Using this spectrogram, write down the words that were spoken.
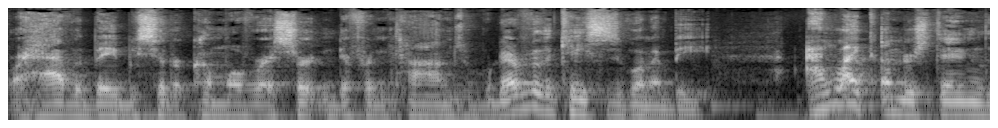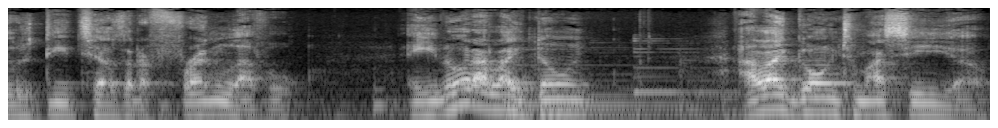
or have a babysitter come over at certain different times, whatever the case is going to be. I like understanding those details at a friend level. And you know what I like doing? I like going to my CEO.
